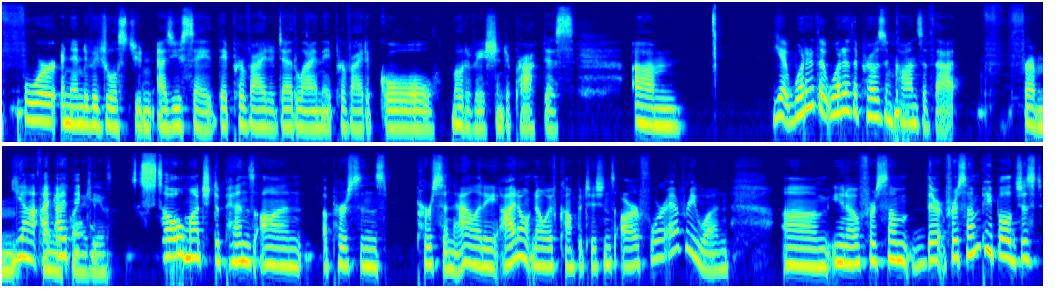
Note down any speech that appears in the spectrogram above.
for an individual student, as you say, they provide a deadline, they provide a goal, motivation to practice. Um, yeah, what are the what are the pros and cons of that from yeah? From I, I think so much depends on a person's personality. I don't know if competitions are for everyone. Um, you know, for some there for some people, just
